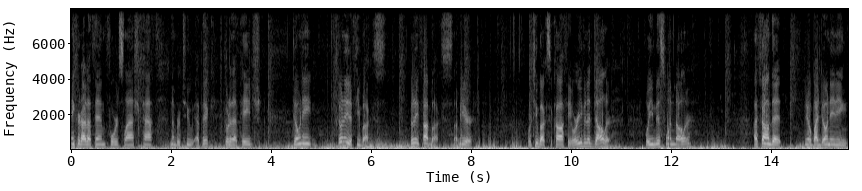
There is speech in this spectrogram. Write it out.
anchor.fm forward slash path number two epic. Go to that page, donate, donate a few bucks, donate five bucks a beer, or two bucks a coffee, or even a dollar. Will you miss one dollar? I found that you know by donating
